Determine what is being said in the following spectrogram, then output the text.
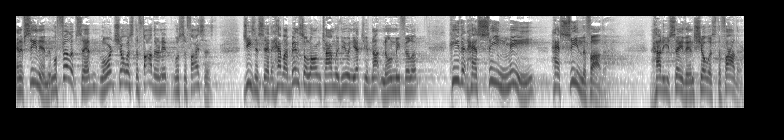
and have seen him. And well, Philip said, Lord, show us the Father, and it will suffice us. Jesus said, Have I been so long time with you, and yet you have not known me, Philip? He that has seen me has seen the Father. How do you say then, Show us the Father?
